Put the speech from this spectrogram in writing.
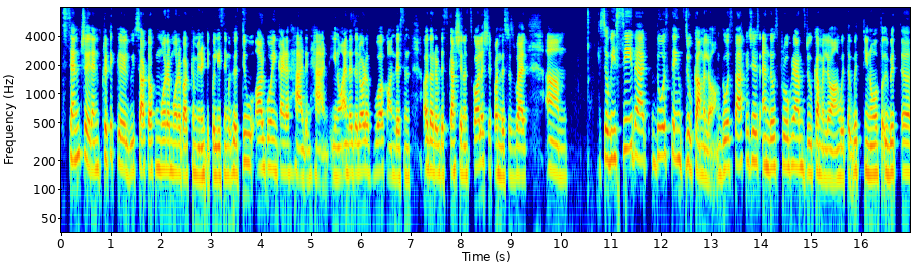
central and critical, we start talking more and more about community policing because two are going kind of hand in hand, you know. And there's a lot of work on this and a lot of discussion and scholarship on this as well. Um, so we see that those things do come along. Those packages and those programs do come along with with you know with uh,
